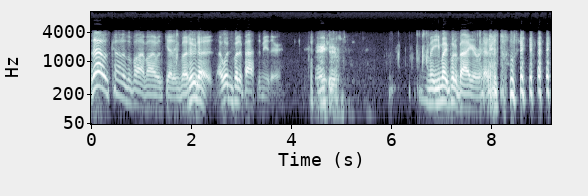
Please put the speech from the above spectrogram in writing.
that was kind of the vibe I was getting, but who knows? I wouldn't put it past him either. Very true. I mean, he might put a bag over her head.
